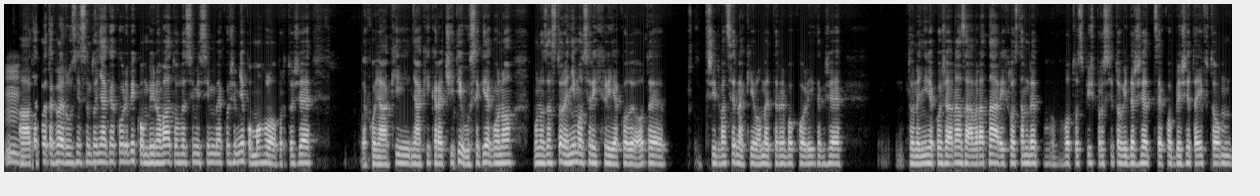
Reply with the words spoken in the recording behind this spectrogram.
Hmm. A takhle, takhle různě jsem to nějak jako kdyby kombinoval, tohle si myslím, jako, že mě pomohlo, protože jako nějaký, nějaký kratší ty úseky, jak ono, ono zase to není moc rychlý, jako jo, to je 3,20 na kilometr nebo kolik, takže to není jako žádná závratná rychlost, tam jde o to spíš prostě to vydržet, jako běžet tady v tom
